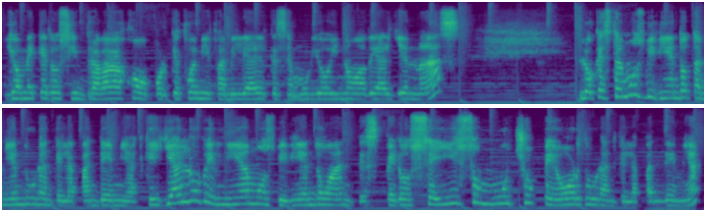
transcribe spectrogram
yo me quedo sin trabajo? ¿Por qué fue mi familiar el que se murió y no de alguien más? Lo que estamos viviendo también durante la pandemia, que ya lo veníamos viviendo antes, pero se hizo mucho peor durante la pandemia,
